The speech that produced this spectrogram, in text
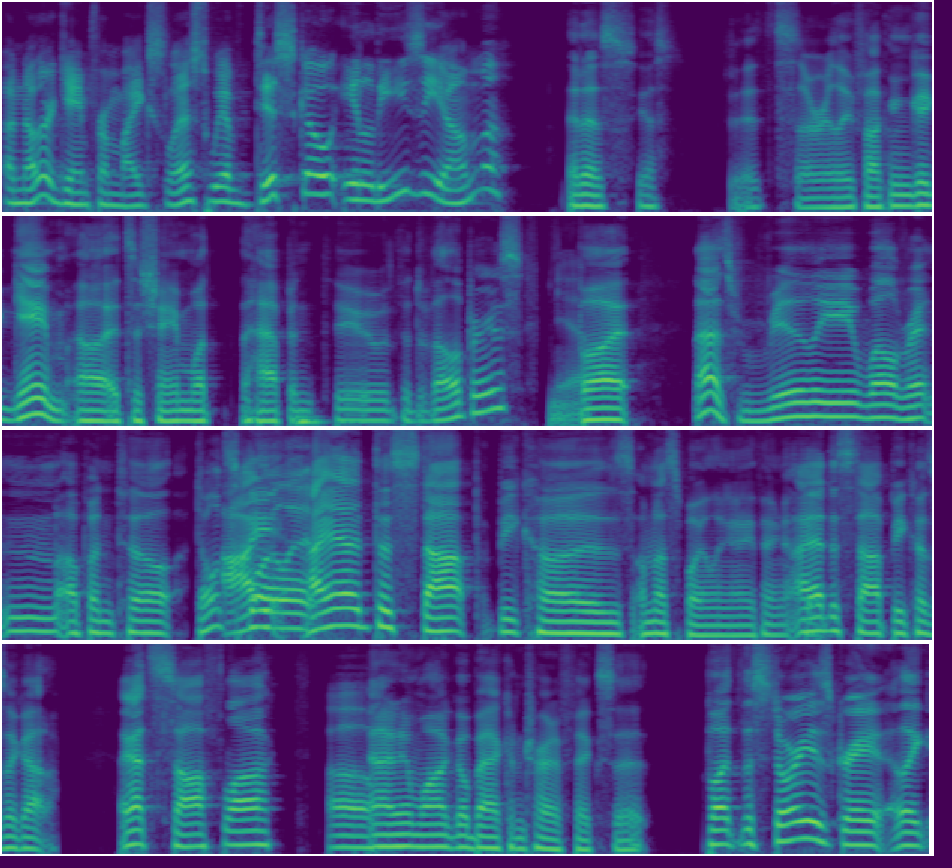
another game from Mike's list. We have Disco Elysium. It is, yes. It's a really fucking good game. Uh, it's a shame what happened to the developers, Yeah. but that's really well written up until Don't I, spoil it. I had to stop because I'm not spoiling anything. I had to stop because I got I got soft locked oh, and I didn't want to go back and try to fix it. But the story is great. Like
